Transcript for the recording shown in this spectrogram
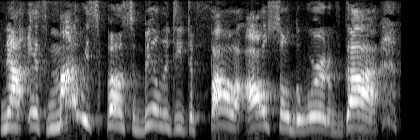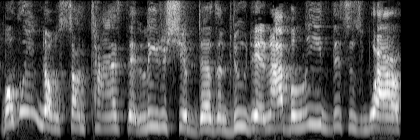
Now, it's my responsibility to follow also the word of God. But we know sometimes that leadership doesn't do that. And I believe this is why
